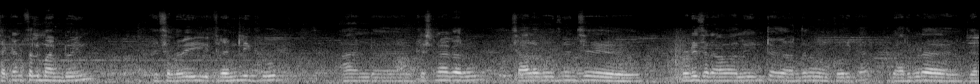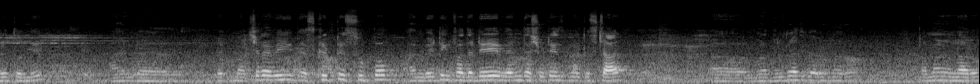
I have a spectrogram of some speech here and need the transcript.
second film I'm doing. It's a very friendly group. And Krishna garu చాలా రోజుల నుంచి ప్రొడ్యూసర్ రావాలి అంటే అందరూ కోరిక. ఇప్పుడు అది కూడా జరుగుతుంది. అండ్ విత్ మచ్చరవి the script is super I'm waiting for the day when the shoot is going to start మన దిల్రాజ్ గారు ఉన్నారు. తమన్ ఉన్నారు.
